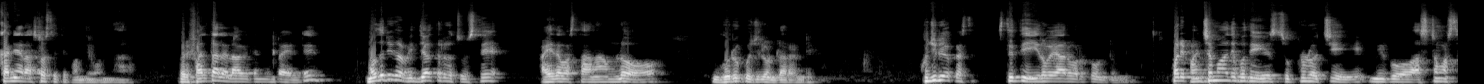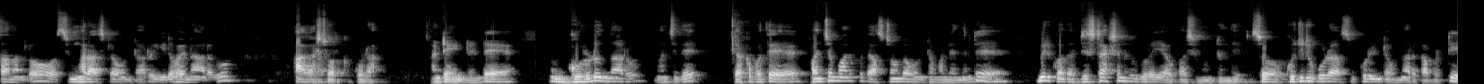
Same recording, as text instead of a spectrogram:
కన్యా రాశిలో స్థితి పొంది ఉన్నారు. మరి ఫలితాలు ఎలా విధంగా ఉంటాయంటే మొదటిగా విద్యార్థులకు చూస్తే ఐదవ స్థానంలో గురు కుజులు ఉంటారండి. కుజుడు యొక్క స్థితి ఇరవై ఆరు వరకు ఉంటుంది. మరి పంచమాధిపతి శుక్రుడు వచ్చి మీకు అష్టమ స్థానంలో సింహరాశిలో ఉంటారు ఇరవై నాలుగు ఆగస్టు వరకు కూడా. అంటే ఏంటంటే గురుడు ఉన్నారు మంచిదే. కాకపోతే పంచమాధిపతి అష్టంలో ఉండటం వల్ల ఏంటంటే మీరు కొంత డిస్ట్రాక్షన్కి గురయ్యే అవకాశం ఉంటుంది. సో కుజుడు కూడా శుక్రుడు ఇంట ఉన్నారు కాబట్టి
